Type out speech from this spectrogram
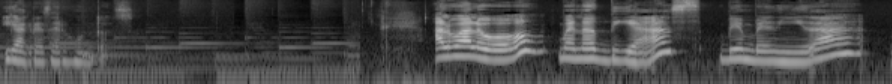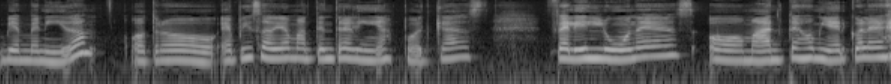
y a crecer juntos. Aló, aló, buenos días, bienvenida, bienvenido. Otro episodio más de Entre Líneas Podcast. Feliz lunes o martes o miércoles,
